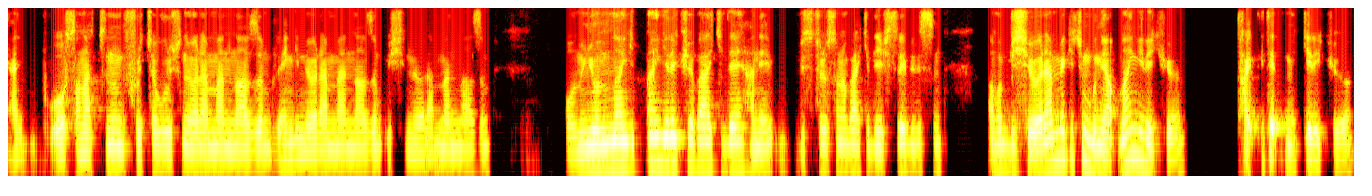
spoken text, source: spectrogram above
Yani o sanatçının fırça vuruşunu öğrenmen lazım, rengini öğrenmen lazım, ışını öğrenmen lazım. Onun yolundan gitmen gerekiyor belki de. Hani bir süre sonra belki değiştirebilirsin. Ama bir şey öğrenmek için bunu yapman gerekiyor. Taklit etmek gerekiyor.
